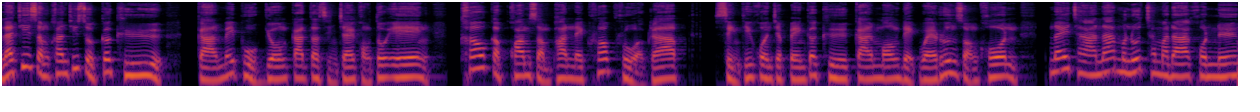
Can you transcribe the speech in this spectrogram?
และที่สำคัญที่สุดก็คือ การไม่ผูกโยงการตัดสินใจของตัวเอง เข้ากับความสัมพันธ์ในครอบครัวครับ สิ่งที่ควรจะเป็นก็คือการมองเด็กวัยรุ่นสองคน ในฐานะมนุษย์ธรรมดาคนหนึ่ง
